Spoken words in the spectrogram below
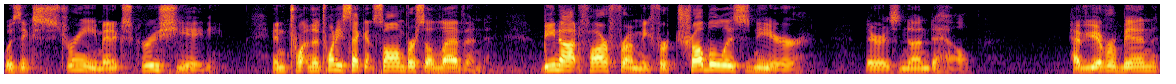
was extreme and excruciating. In, tw- in the 22nd Psalm, verse 11, be not far from me, for trouble is near, there is none to help. Have you ever been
